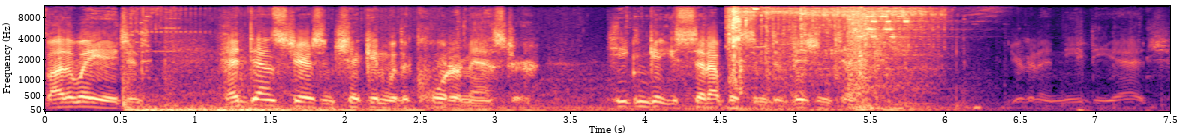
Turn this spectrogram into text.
By the way, Agent, head downstairs and check in with the quartermaster. He can get you set up with some division tech. You're gonna need the edge.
